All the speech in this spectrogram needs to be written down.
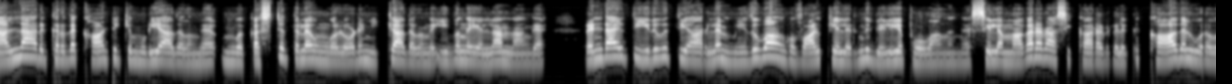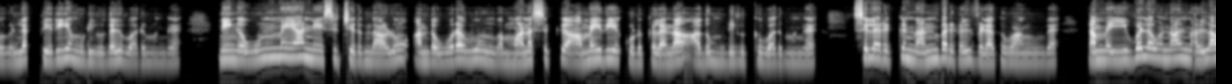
நல்லா இருக்கிறத காட்டிக்க முடியாதவங்க உங்க கஷ்டத்துல உங்களோட நிக்காதவங்க இவங்க எல்லாம் தாங்க. ரெண்டாயிரத்தி இருபத்தி ஆறில் மெதுவாக அவங்க வாழ்க்கையிலேருந்து வெளியே போவாங்கங்க. சில மகர ராசிக்காரர்களுக்கு காதல் உறவுகளில் பெரிய முடிவுகள் வருமுங்க. நீங்கள் உண்மையாக நேசிச்சிருந்தாலும் அந்த உறவு உங்கள் மனசுக்கு அமைதியை கொடுக்கலன்னா அது முடிவுக்கு வருமுங்க. சிலருக்கு நண்பர்கள் விலகுவாங்க நம்ம இவ்வளவு நாள் நல்லா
